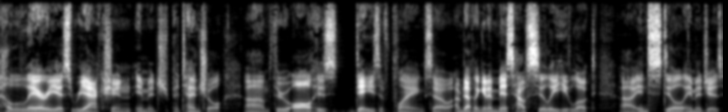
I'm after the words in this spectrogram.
hilarious reaction image potential um, through all his days of playing. So I'm definitely going to miss how silly he looked uh, in still images.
